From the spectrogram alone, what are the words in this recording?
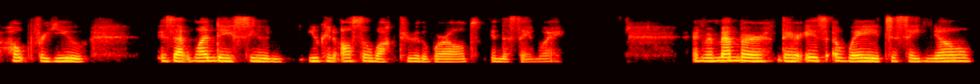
hope for you is that one day soon you can also walk through the world in the same way. And remember, there is a way to say no,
